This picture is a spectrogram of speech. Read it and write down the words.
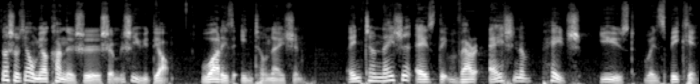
那首先我们要看的是什么是语调？What is intonation? Intonation is the variation of pitch used when speaking.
